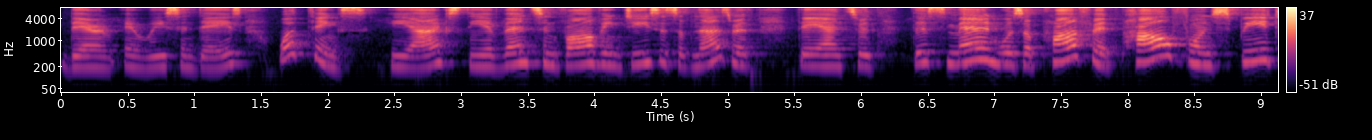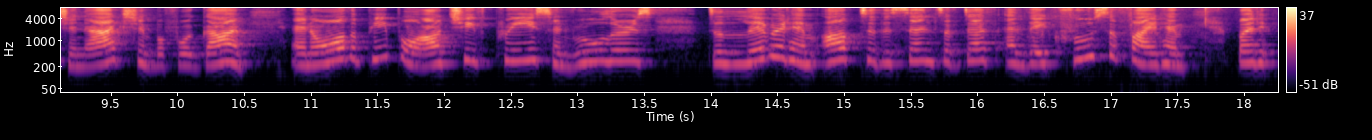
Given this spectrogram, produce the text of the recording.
there in recent days? What things? He asked. The events involving Jesus of Nazareth. They answered, This man was a prophet, powerful in speech and action before God and all the people, our chief priests and rulers delivered him up to the sentence of death and they crucified him. But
